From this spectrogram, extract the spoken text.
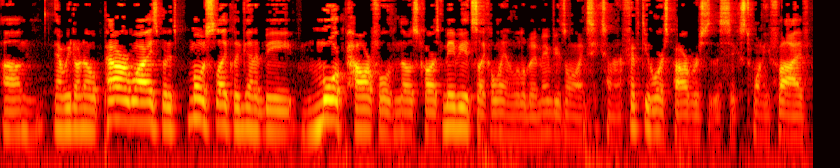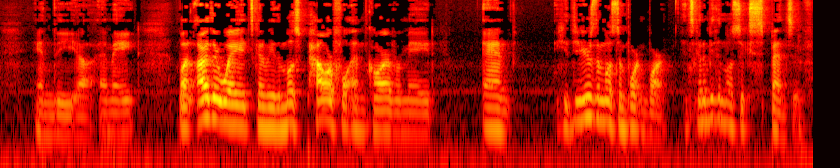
Um, now we don't know power wise, but it's most likely going to be more powerful than those cars. Maybe it's like only a little bit. Maybe it's only like 650 horsepower versus the 625 in the uh, M8. But either way, it's going to be the most powerful M car ever made. And here's the most important part: it's going to be the most expensive.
